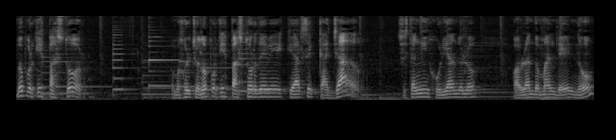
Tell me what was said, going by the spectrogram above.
no porque es pastor, o mejor dicho, no porque es pastor debe quedarse callado si están injuriándolo o hablando mal de él, no,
